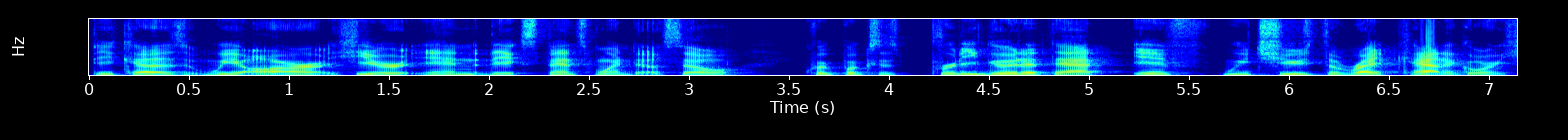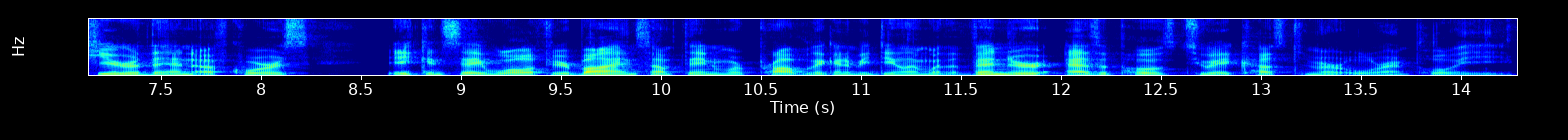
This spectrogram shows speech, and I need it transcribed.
because we are here in the expense window. So QuickBooks is pretty good at that. If we choose the right category here, then of course, it can say, well, if you're buying something, we're probably going to be dealing with a vendor as opposed to a customer or employee.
